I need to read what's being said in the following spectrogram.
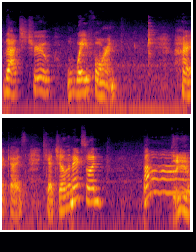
That's true. Way foreign. All right, guys. Catch you on the next one. Bye. See ya.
